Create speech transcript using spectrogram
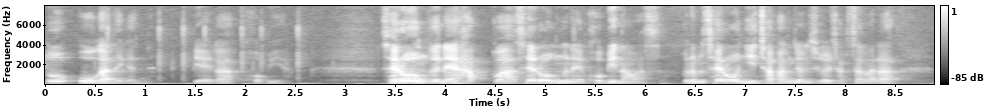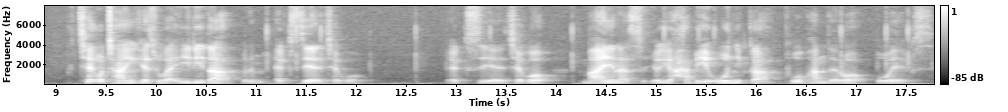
또 5가 되겠네. 얘가 곱이야. 새로운 근의 합과 새로운 근의 곱이 나왔어. 그럼 새로운 2차 방정식을 작성하라. 최고차항의 개수가 1이다. 그럼 x의 제곱 x의 제곱 마이너스 여기 합이 5니까 부호 반대로 5x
